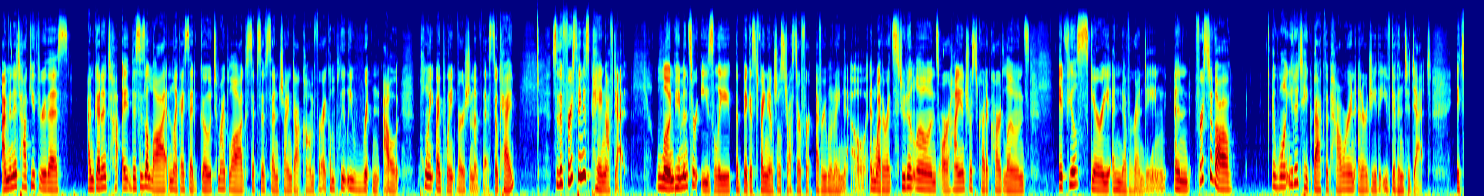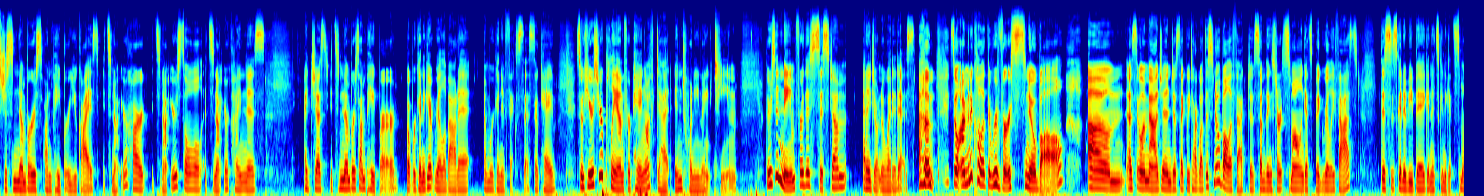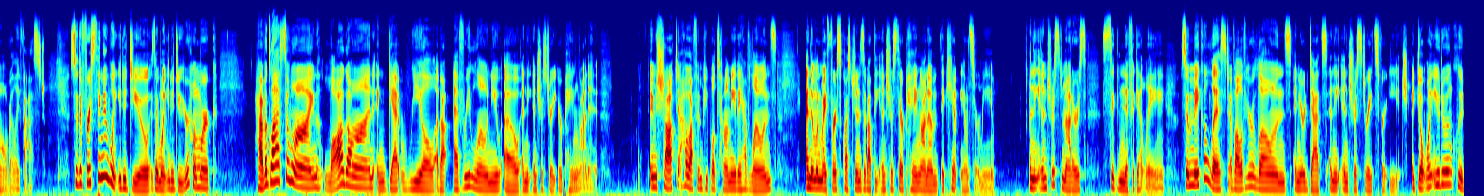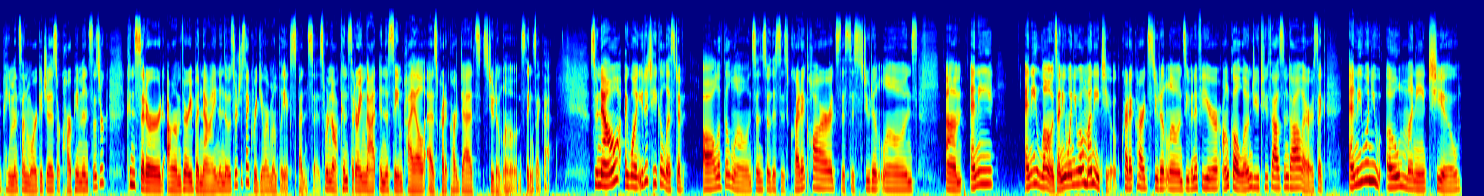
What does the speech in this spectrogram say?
I'm going to talk you through this. I'm going to this is a lot. And like I said, go to my blog, sipsofsunshine.com, for a completely written out point by point version of this. Okay. So the first thing is paying off debt. Loan payments are easily the biggest financial stressor for everyone I know. And whether it's student loans or high interest credit card loans, it feels scary and never ending. And first of all, I want you to take back the power and energy that you've given to debt. It's just numbers on paper, you guys. It's not your heart, it's not your soul, it's not your kindness. I just, it's numbers on paper, but we're going to get real about it and we're going to fix this, okay? So here's your plan for paying off debt in 2019. There's a name for this system and I don't know what it is. Um, so I'm going to call it the reverse snowball. Um, so imagine, just like we talk about the snowball effect of something starts small and gets big really fast. This is going to be big and it's going to get small really fast. So the first thing I want you to do is I want you to do your homework, have a glass of wine, log on, and get real about every loan you owe and the interest rate you're paying on it. I'm shocked at how often people tell me they have loans and then when my first question is about the interest they're paying on them, they can't answer me. And the interest matters significantly. So make a list of all of your loans and your debts and the interest rates for each. I don't want you to include payments on mortgages or car payments. Those are considered um, very benign and those are just like regular monthly expenses. We're not considering that in the same pile as credit card debts, student loans, things like that. So now I want you to take a list of all of the loans. And so this is credit cards, this is student loans, um, any any loans, anyone you owe money to, credit cards, student loans, even if your uncle loaned you $2,000, like anyone you owe money to,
